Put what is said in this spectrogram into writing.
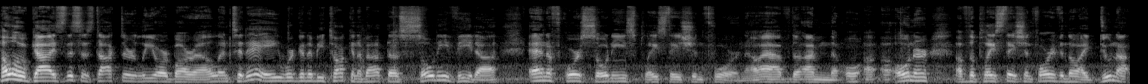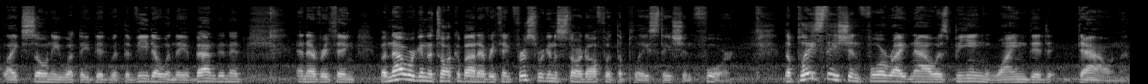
Hello, guys. This is Dr. Lior Barel, and today we're going to be talking about the Sony Vita and, of course, Sony's PlayStation 4. Now, I have the, I'm the uh, uh, owner of the PlayStation 4, even though I do not like Sony what they did with the Vita when they abandoned it and everything. But now we're going to talk about everything. First, we're going to start off with the PlayStation 4. The PlayStation 4 right now is being winded down.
